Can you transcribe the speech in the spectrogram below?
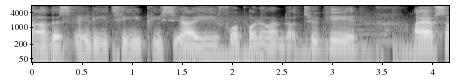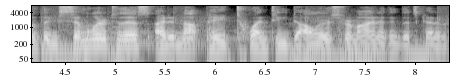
uh, this ADT PCIe 4.0 M.2 key. I have something similar to this. I did not pay $20 for mine. I think that's kind of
